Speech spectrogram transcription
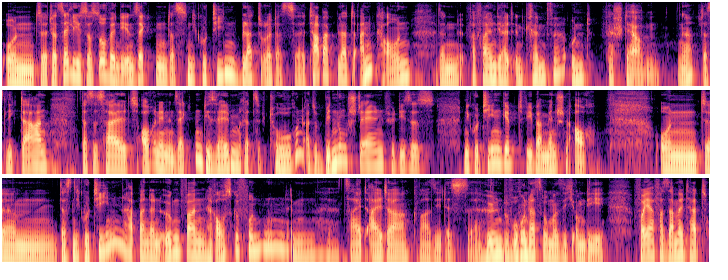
Und äh, tatsächlich ist das so, wenn die Insekten das Nikotinblatt oder das äh, Tabakblatt ankauen, dann verfallen die halt in Krämpfe und versterben. Ja, das liegt daran, dass es halt auch in den Insekten dieselben Rezeptoren, also Bindungsstellen für dieses Nikotin gibt, wie beim Menschen auch. Und ähm, das Nikotin hat man dann irgendwann herausgefunden im Zeitalter quasi des äh, Höhlenbewohners, wo man sich um die Feuer versammelt hat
